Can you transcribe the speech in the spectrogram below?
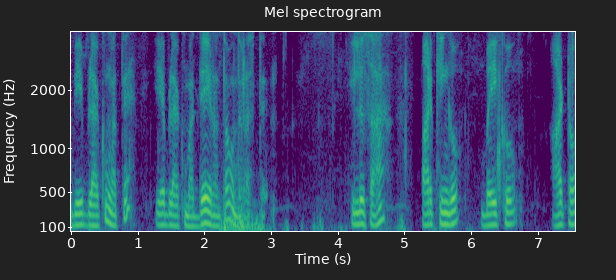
ಬಿ ಬ್ಲ್ಯಾಕು ಮತ್ತು ಎ ಬ್ಲ್ಯಾಕ್ ಮಧ್ಯೆ ಇರೋಂಥ ಒಂದು ರಸ್ತೆ. ಇಲ್ಲೂ ಸಹ ಪಾರ್ಕಿಂಗು ಬೈಕು ಆಟೋ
